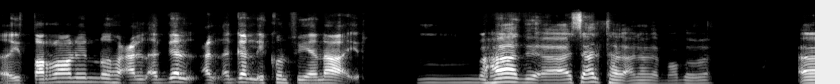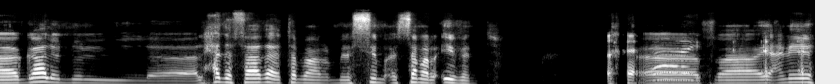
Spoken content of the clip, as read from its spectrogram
يضطرون إنه على الأقل على الأقل يكون في يناير. هذه آه، سألتها عن هذا الموضوع. آه، قالوا إنه آه، الحدث هذا يعتبر من السم السمر إيفنت. آه، فيعني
